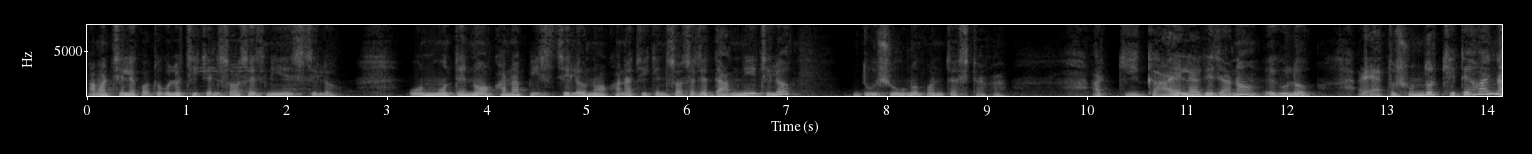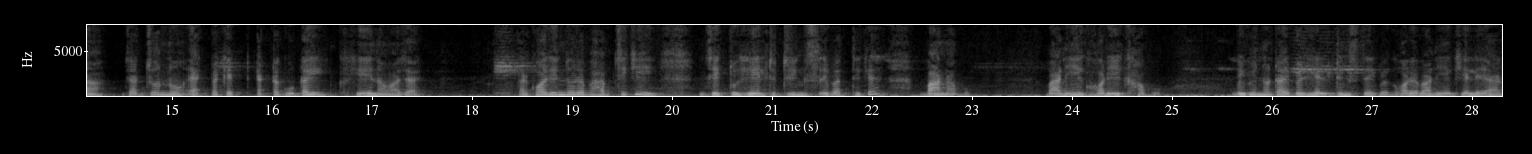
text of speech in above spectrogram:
আমার ছেলে কতগুলো চিকেন সসেজ নিয়ে এসেছিল। ওর মধ্যে নখানা পিস ছিল, নখানা চিকেন সসেজের দাম নিয়েছিল দুশো উনপঞ্চাশ টাকা। আর কি গায়ে লাগে জানো এগুলো? আর এত সুন্দর খেতে হয় না, যার জন্য এক প্যাকেট একটা গোটাই খেয়ে নেওয়া যায়। আর কয়দিন ধরে ভাবছি কি যে একটু হেলথ ড্রিঙ্কস এবার থেকে বানাবো। বানিয়ে ঘরেই খাব। বিভিন্ন টাইপের হেলথ ড্রিঙ্কস দেখবে, ঘরে বানিয়ে খেলে আর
